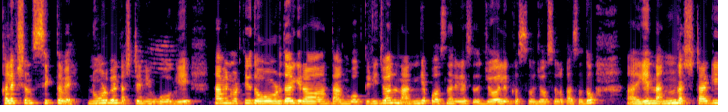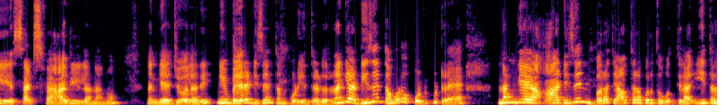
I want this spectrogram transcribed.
ಕಲೆಕ್ಷನ್ಸ್ ಸಿಗ್ತವೆ. ನೋಡ್ಬೇಕಷ್ಟೇ ನೀವು ಹೋಗಿ. ನಾವೇನು ಮಾಡ್ತೀವಿ? ದೊಡ್ಡದಾಗಿರೋ ಅಂತ ಹಂಗೆ ಹೋಗ್ತೀವಿ. ನಿಜವಾಗ್ಲೂ ನನಗೆ ಪರ್ಸ್ನಲಿಗೆ ಕಸು ಜೋಸಲು ಕಸೋದು ಏನು ನಂಗೆ ಅಷ್ಟಾಗಿ ಸ್ಯಾಟಿಸ್ಫೈ ಆಗಲಿಲ್ಲ ನಾನು. ನನಗೆ ಜ್ಯುವೆಲರಿ ನೀವು ಬೇರೆ ಡಿಸೈನ್ ತಂದ್ಕೊಡಿ ಅಂತ ಹೇಳಿದ್ರು. ನನಗೆ ಆ ಡಿಸೈನ್ ತಗೊಂಡೋಗಿ ಕೊಟ್ಬಿಟ್ರೆ ನಮಗೆ ಆ ಡಿಸೈನ್ ಬರೋದು ಯಾವ ತರ ಬರುತ್ತೋ ಗೊತ್ತಿಲ್ಲ. ಈ ಥರ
